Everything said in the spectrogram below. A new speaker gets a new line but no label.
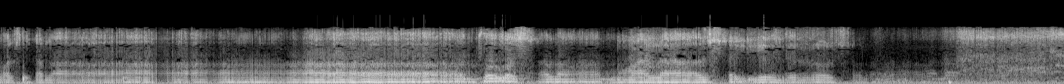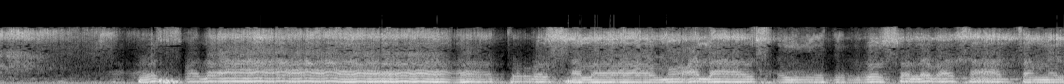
سيد الرسل سلام والسلام على سيد الرسل وخاتم تمل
